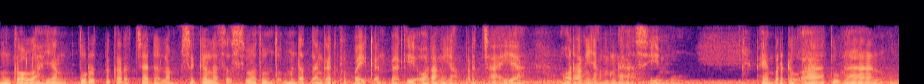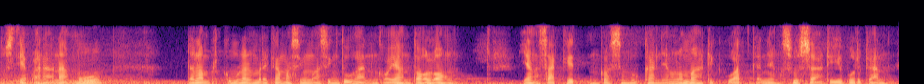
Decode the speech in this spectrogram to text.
Engkaulah yang turut bekerja dalam segala sesuatu untuk mendatangkan kebaikan bagi orang yang percaya, orang yang mengasihimu. Kami berdoa Tuhan untuk setiap anak-anakmu. Dalam pergumulan mereka masing-masing Tuhan Engkau yang tolong yang sakit engkau sembuhkan, yang lemah dikuatkan, yang susah dihiburkan,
